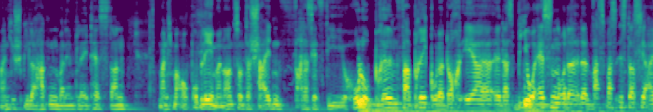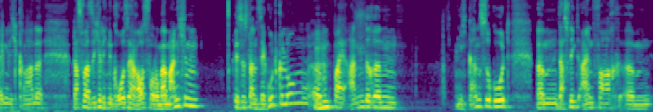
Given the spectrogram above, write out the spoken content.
manche Spieler hatten bei den Playtests dann manchmal auch Probleme ne, zu unterscheiden, war das jetzt die Holobrillenfabrik oder doch eher äh, das Bioessen oder äh, was, was ist das hier eigentlich gerade? Das war sicherlich eine große Herausforderung. Bei manchen ist es dann sehr gut gelungen, ähm, bei anderen nicht ganz so gut. Ähm, das liegt einfach ähm,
